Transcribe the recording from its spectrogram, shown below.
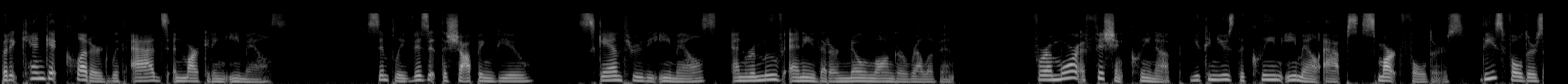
but it can get cluttered with ads and marketing emails. Simply visit the shopping view, scan through the emails, and remove any that are no longer relevant. For a more efficient cleanup, you can use the Clean Email app's Smart Folders. These folders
